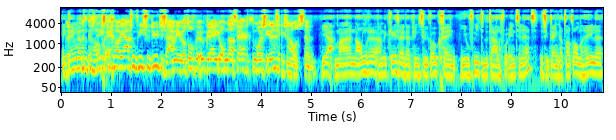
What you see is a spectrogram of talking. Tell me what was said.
Ik denk dat het een hoge... echt wel, ja, het hoeft niet zo duur te zijn, maar je wilt toch weer upgraden om daadwerkelijk de mooiste graphics en alles te hebben. Ja, maar aan de andere, aan de keerzijde heb je natuurlijk ook geen, je hoeft niet te betalen voor internet. Dus ik denk dat dat al een hele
